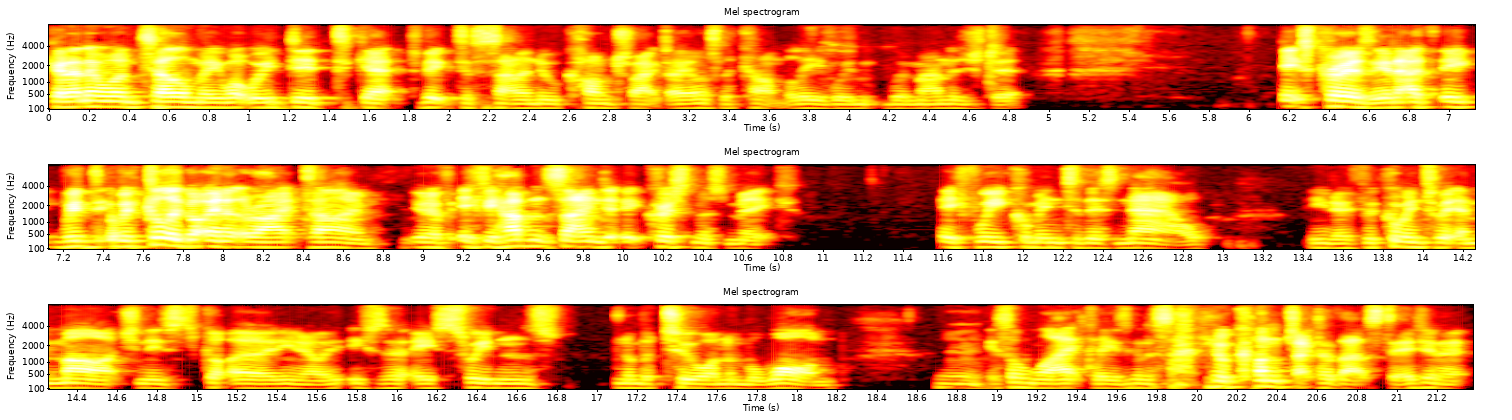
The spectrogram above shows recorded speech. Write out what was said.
can anyone tell me what we did to get Viktor to sign a new contract? I honestly can't believe we, we managed it it's crazy, and I, it, we we clearly got in at the right time. You know, if, if he hadn't signed it at Christmas, Mick, if we come into this now, you know, if we come into it in March and he's got a, you know, he's, a, he's Sweden's number two or number one, mm. it's unlikely he's going to sign a new contract at that stage, isn't it?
